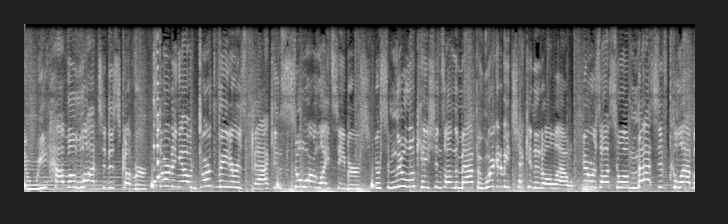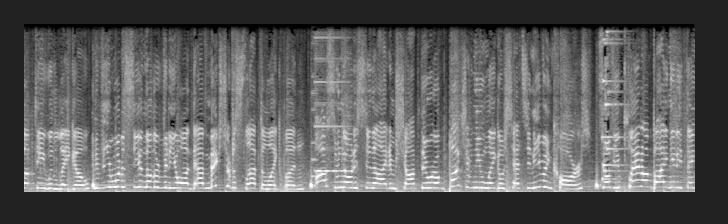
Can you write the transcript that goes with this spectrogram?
And we have a lot to discover. Starting out, Darth Vader is back, and so are lightsabers. There's some new locations on the map, and we're gonna be checking it all out. There was also a massive collab update with Lego. And if you want to see another video on that, make sure to slap the like button. Also noticed in the item shop, there were a bunch of new Lego sets and even cars. So if you plan on buying anything,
